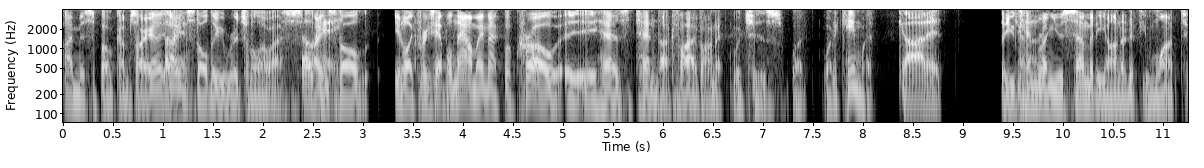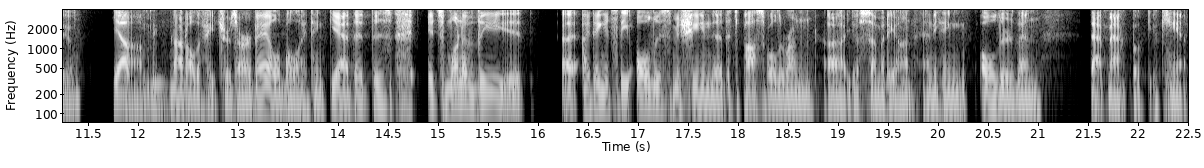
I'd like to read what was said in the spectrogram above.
I, misspoke. I'm sorry. I, I installed the original OS. Okay. I installed, you know, like for example, now my MacBook Pro it, it has 10.5 on it, which is what what it came with. Got it. So you can run Yosemite on it if you want to. Yeah. Um, not all the features are available. I think. Yeah, that this it's one of the. Uh, I think it's the oldest machine that it's possible to run uh, Yosemite on. Anything older than that MacBook, you can't.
